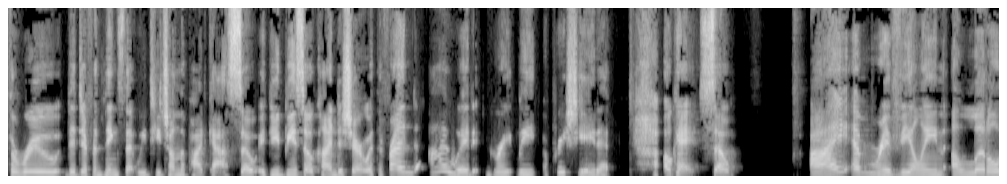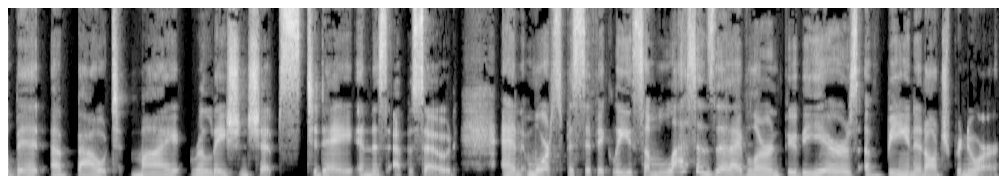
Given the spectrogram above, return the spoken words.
through the different things that we teach on the podcast. So if you'd be so kind to share it with a friend, I would greatly appreciate it. Okay. So I am revealing a little bit about my relationships today in this episode. And more specifically, some lessons that I've learned through the years of being an entrepreneur,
